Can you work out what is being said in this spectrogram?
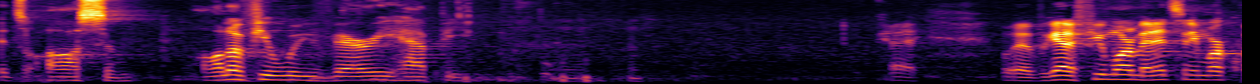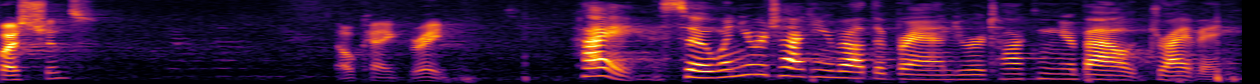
it's awesome. All of you will be very happy. We got a few more minutes. Any more questions? Okay, great. Hi. So when you were talking about the brand, you were talking about driving,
